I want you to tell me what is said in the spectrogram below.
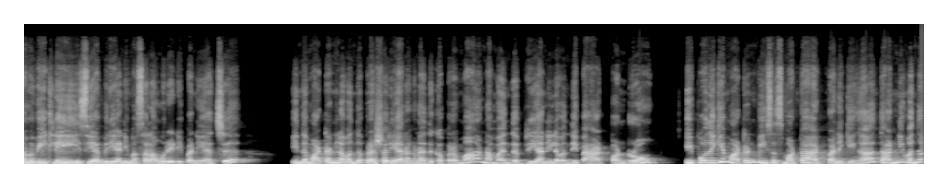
நம்ம வீட்லேயே ஈஸியாக பிரியாணி மசாலாவும் ரெடி பண்ணியாச்சு. இந்த மட்டனில் வந்து ப்ரெஷர் இறங்கினதுக்கு அப்புறமா நம்ம இந்த பிரியாணியில் வந்து இப்போ ஆட் பண்ணுறோம் இப்போதைக்கு மட்டன் பீசஸ் மட்டும் ஆட் பண்ணிக்கிங்க. தண்ணி வந்து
